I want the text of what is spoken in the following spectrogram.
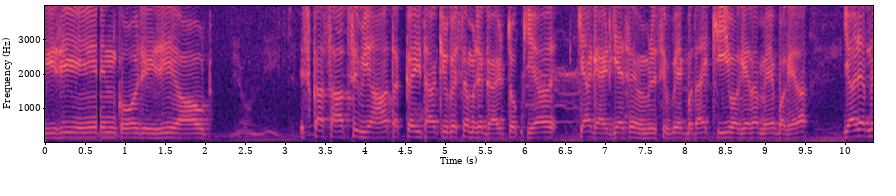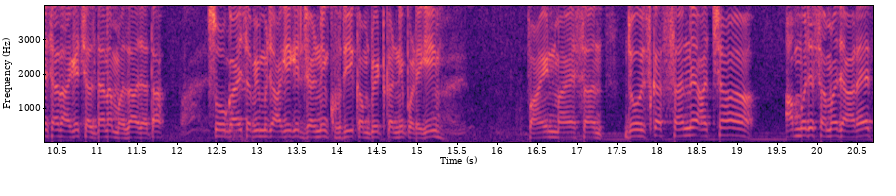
Easy in coach easy out. इसका साथ सिर्फ़ यहाँ तक का ही था, क्योंकि इसने मुझे गाइड तो किया क्या गाइड किया? इसने सिर्फ़ एक बताया की वगैरह मैप वगैरह। यार अपने साथ आगे चलता ना मज़ा आ जाता। सो so गाइस अभी मुझे आगे की जर्नी खुद ही कंप्लीट करनी पड़ेगी। फाइंड माय सन जो इसका सन है अच्छा अब मुझे समझ आ रहा है,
